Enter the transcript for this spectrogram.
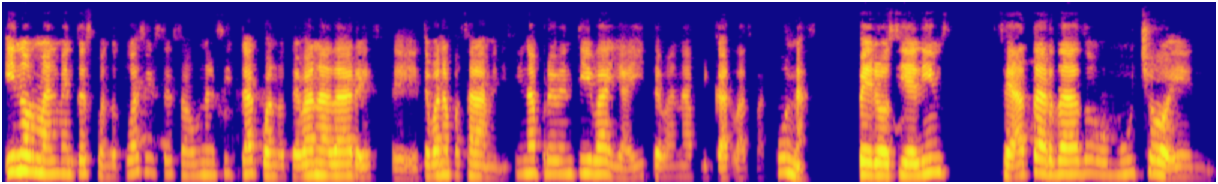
Y normalmente es cuando tú asistes a una cita, cuando te van a dar, este, te van a pasar a medicina preventiva y ahí te van a aplicar las vacunas. Pero si el IMSS se ha tardado mucho en,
